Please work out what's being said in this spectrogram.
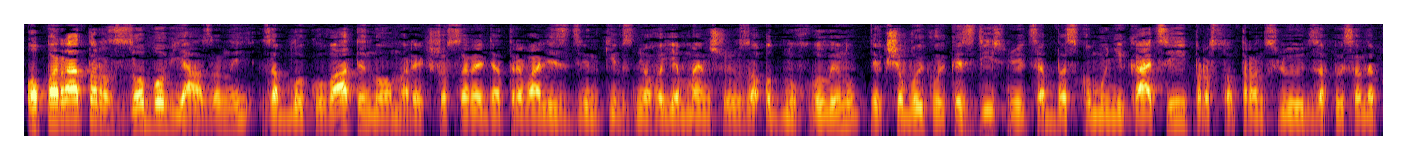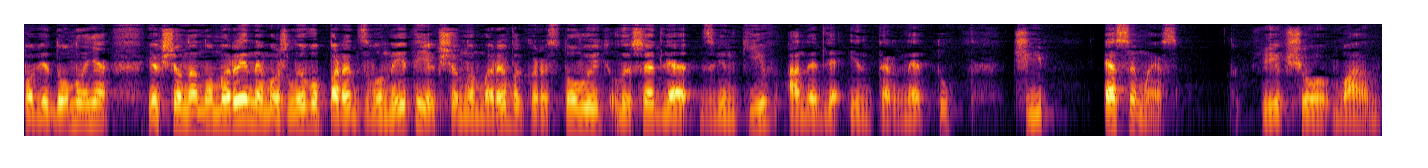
Оператор зобов'язаний заблокувати номер, якщо середня тривалість дзвінків з нього є меншою за одну хвилину, якщо виклики здійснюються без комунікації, просто транслюють записане повідомлення, якщо на номери неможливо передзвонити, якщо номери використовують лише для дзвінків, а не для інтернету чи смс. Якщо вам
